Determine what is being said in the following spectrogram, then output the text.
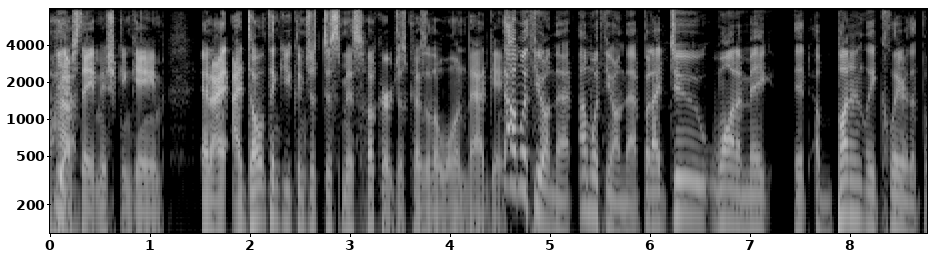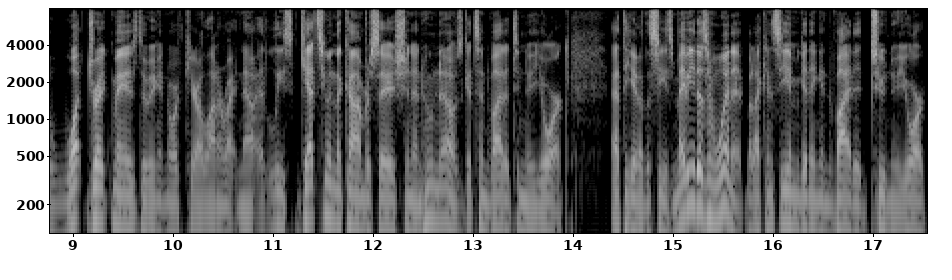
Ohio Yeah. State Michigan game. And I, I don't think you can just dismiss Hooker just because of the one bad game. I'm with you on that. I'm with you on that. But I do want to make it abundantly clear that the what Drake Maye is doing at North Carolina right now at least gets you in the conversation, and who knows, gets invited to New York at the end of the season. Maybe he doesn't win it, but I can see him getting invited to New York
